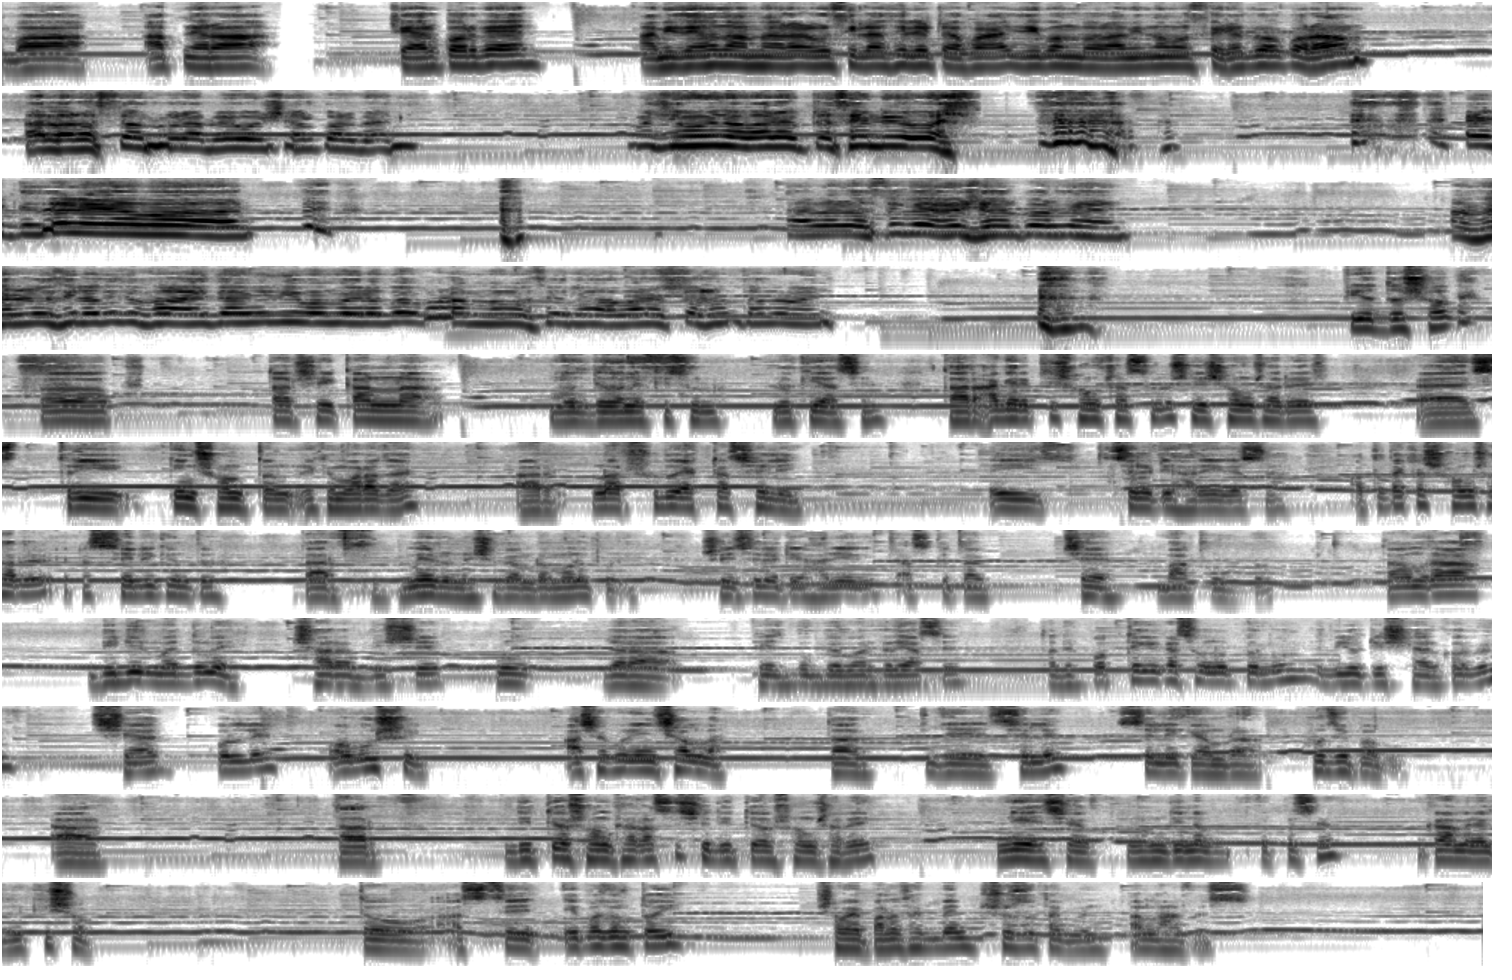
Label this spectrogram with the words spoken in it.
বা আপনারা শেয়ার করবেন। আমি যেমন আমার ওসিলা ছেলেটা পাই জীবন ভর আমি নমজ ফেরে দোয়া করাম। আল্লাহ রাস্তে আপনারা ব্যবহার করবেন। বুঝুন আমার একটা ছেলে একটা ছেলে আমার। আমার রাস্তে ব্যবহার করবেন। আমার রসিলা যদি ভাই আমি জীবন বেরো তো করাম না ছেলে আমার একটা সন্তান হয়। প্রিয় দর্শক তার সেই কান্না মধ্যে অনেক কিছু লুকিয়ে আছে। তার আগের একটি সংসার ছিল, সেই সংসারের স্ত্রী, তিন সন্তান রেখে মারা যায়। আর ওনার শুধু একটা ছেলে, এই ছেলেটি হারিয়ে গেছে। অর্থাৎ একটা সংসারের একটা ছেলে কিন্তু তার মেরুন হিসেবে আমরা মনে করি। সেই ছেলেটি হারিয়ে আজকে তার সে বাক তা আমরা ভিডিওর মাধ্যমে সারা বিশ্বে যারা ফেসবুক ব্যবহারকারী আছে তাদের প্রত্যেকের কাছে অনুরোধ করব ভিডিওটি শেয়ার করবেন। শেয়ার করলে অবশ্যই আশা করি ইনশাল্লাহ তার যে ছেলে, ছেলেকে আমরা খুঁজে পাব। আর তার দ্বিতীয় সংসার আছে, সে দ্বিতীয় সংসারে নিয়ে সে দিন করছে গ্রামের একজন কৃষক। তো আজকে এ পর্যন্তই। সবাই ভালো থাকবেন, সুস্থ থাকবেন। আল্লাহ হাফেজ।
